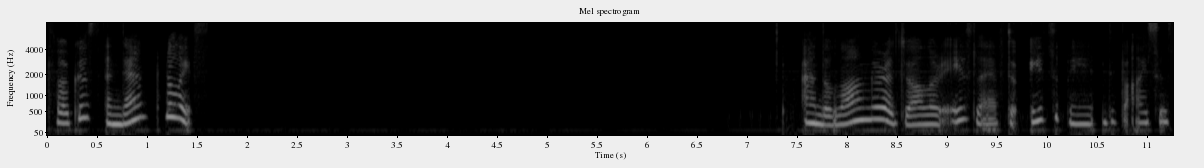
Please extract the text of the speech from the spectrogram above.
focus, and then release. And the longer a dweller is left to its devices,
